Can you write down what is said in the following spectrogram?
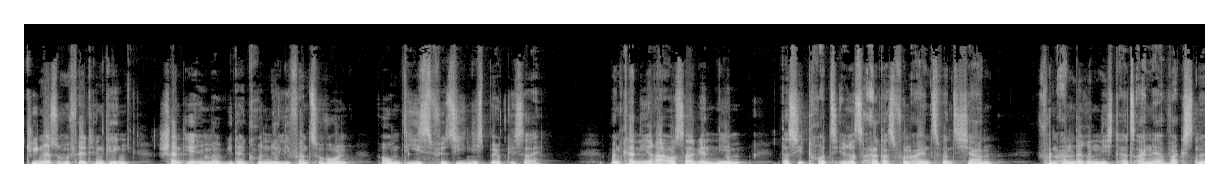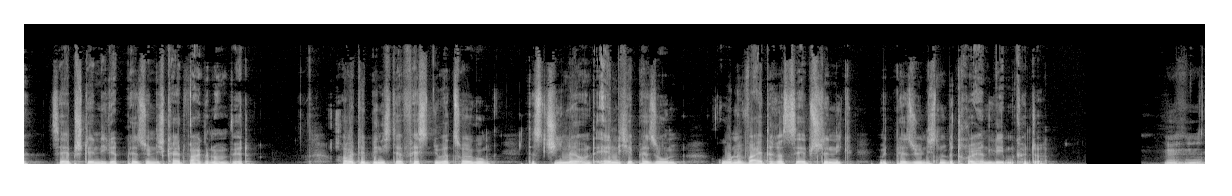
Ginas Umfeld hingegen scheint ihr immer wieder Gründe liefern zu wollen, warum dies für sie nicht möglich sei. Man kann ihrer Aussage entnehmen, dass sie trotz ihres Alters von 21 Jahren von anderen nicht als eine erwachsene, selbstständige Persönlichkeit wahrgenommen wird. Heute bin ich der festen Überzeugung, dass Gina und ähnliche Personen ohne weiteres selbstständig mit persönlichen Betreuern leben könnte. Mhm.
